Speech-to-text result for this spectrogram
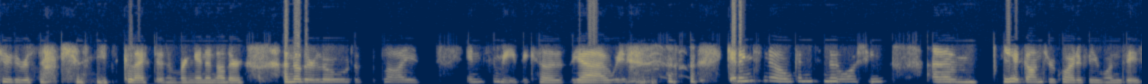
to the reception and he'd collect it and bring in another another load of supplies into me because yeah we getting to know getting to know Oisin um he had gone through quite a few onesies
